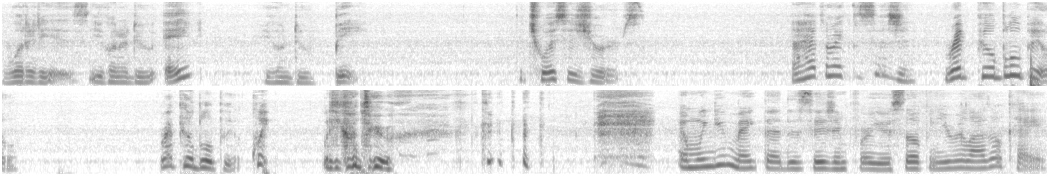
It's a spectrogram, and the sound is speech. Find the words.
what it is. You're going to do A, you're going to do B. The choice is yours. I had to make a decision. Red pill, blue pill. Red pill, blue pill. Quick. What are you going to do? and when you make that decision for yourself and you realize, okay,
